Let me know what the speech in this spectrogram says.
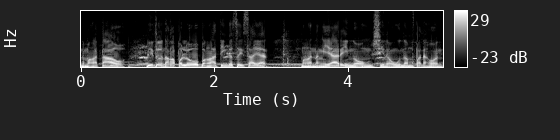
ng mga tao. Dito nakapaloob ang ating kasaysayan, mga nangyayari noong sinaunang panahon.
